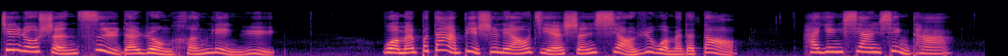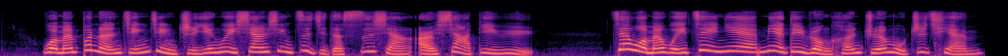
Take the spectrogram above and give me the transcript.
进入神赐予的永恒领域。我们不但必须了解神晓谕我们的道，还应相信他。我们不能仅仅只因为相信自己的思想而下地狱。在我们为罪孽面对永恒绝母之前，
